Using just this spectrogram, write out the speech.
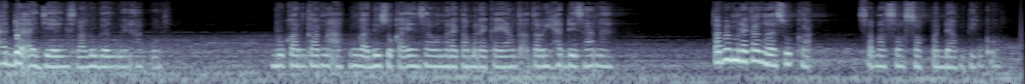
ada aja yang selalu gangguin aku. Bukan karena aku gak disukain sama mereka-mereka yang tak terlihat di sana, tapi mereka gak suka sama sosok pendampingku.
